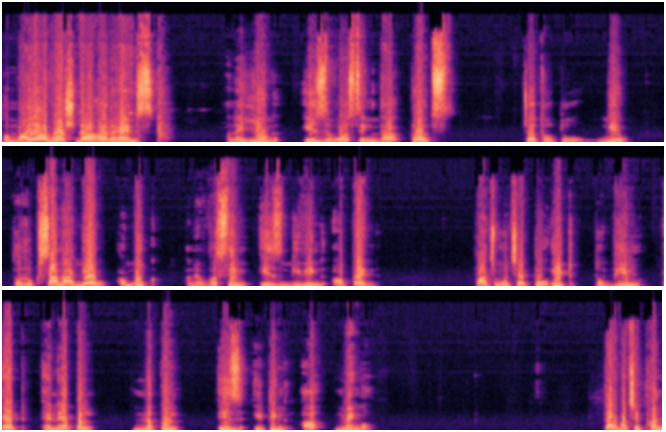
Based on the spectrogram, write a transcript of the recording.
તો Maya wash the her hands અને Yug is washing the clothes ચોથું ટુ ગીવ તો રૂક્ષાના ગેવ અ બુક અને Wasim is giving a pen પાંચમું છે ટુ ઇટ તો Bhim ate an apple Nakul is eating a mango ત્યાર પછી ફન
